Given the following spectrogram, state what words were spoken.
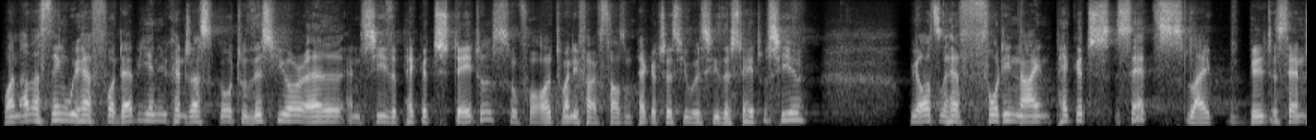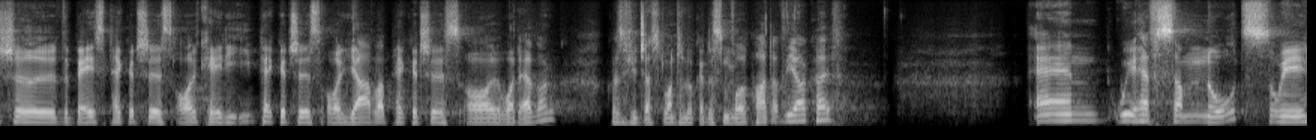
one other thing we have for Debian, you can just go to this URL and see the package status. So for all 25,000 packages, you will see the status here. We also have 49 package sets, like Build Essential, the base packages, all KDE packages, all Java packages, all whatever. Because if you just want to look at a small part of the archive. And we have some nodes. So we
